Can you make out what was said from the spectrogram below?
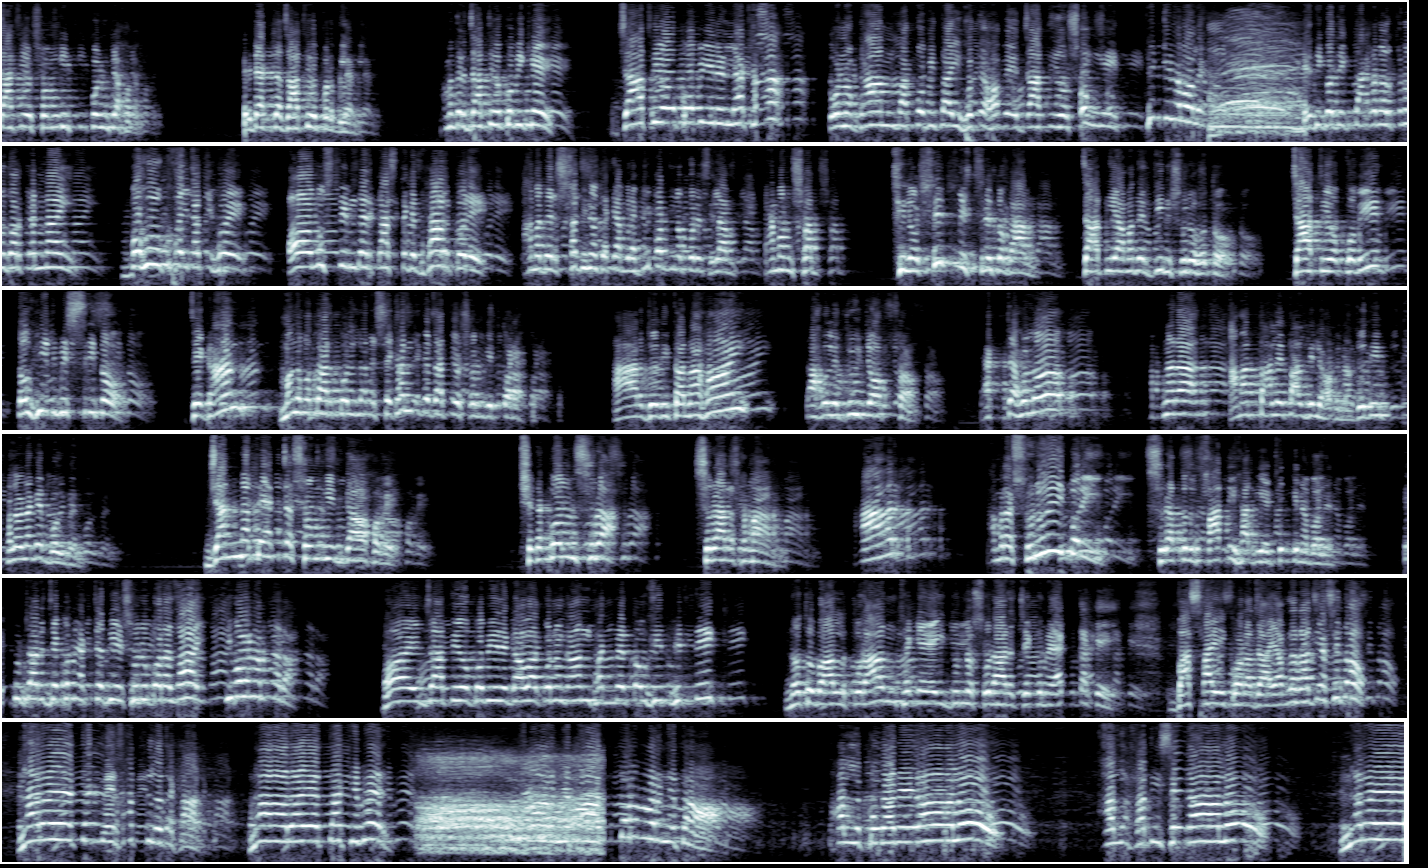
জাতীয় সংগীত কোনটা হবে? এটা একটা জাতীয় প্রবলেম আমাদের জাতীয় কবি কে? জাতীয় কবির লেখা কোন গান বা কবিতাই হতে হবে জাতীয় সংগীত। ঠিক কিনা বলে এদিক ওদিক তাকানোর কোনো দরকার নাই। বহু ক্ষয়রাতি হয়ে অমুসলিমদের কাছ থেকে ধার করে আমাদের স্বাধীনতাকে আমরা বিপন্ন করেছিলাম। এমন সব ছিল শিল্প মিশ্রিত গান যা দিয়ে আমাদের দিন শুরু হতো। জাতীয় কবির তৌহিদ মিশ্রিত। যে গান মানবতার কল্যাণে সেখান থেকে জাতীয় সংগীত করা আর যদি তা না হয়, তাহলে দুইটা অপশন। একটা হলো, আপনারা আমার তালে তাল দিলে হবে না, যদি ভালো লাগে বলবেন। জান্নাতে একটা সংগীত গাওয়া হবে। সেটা কোন সুরা? সুরার রহমান। আর আমরা শুরুই করি সুরাতুল ফাতিহা দিয়ে, ঠিক কিনা বলেন? এ দুটার যে কোনো একটা দিয়ে শুরু করা যায়। কি বলেন আপনারা? হয় জাতীয় কবির গাওয়া কোন গান থাকবে তৌহিদ ভিত্তিক? নতুবা আল কোরআন থেকে এই দুটো সুরার যে কোনো একটাকে বাছাই করা যায়। আমরা রাজি আছি তো? নারায়ে তাকবীর, হাত দেখান। নারায়ে তাকবীর। আমার নেতা, তোমার নেতা। আল কোরআনের আলো, আল হাদিসের আলো। নারায়ে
